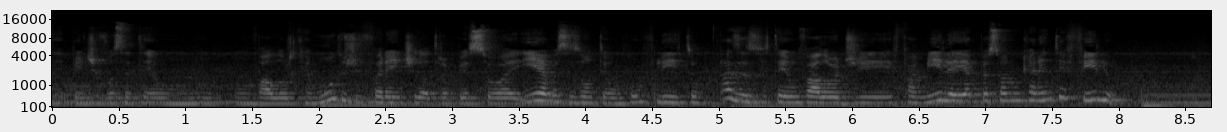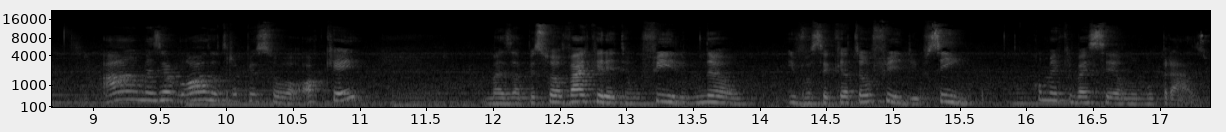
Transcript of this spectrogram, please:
De repente, você tem um, um valor que é muito diferente da outra pessoa e aí vocês vão ter um conflito. Às vezes, você tem um valor de família e a pessoa não quer nem ter filho. Mas eu gosto da outra pessoa. Ok. Mas a pessoa vai querer ter um filho? Não. E você quer ter um filho? Sim. Como é que vai ser a longo prazo?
